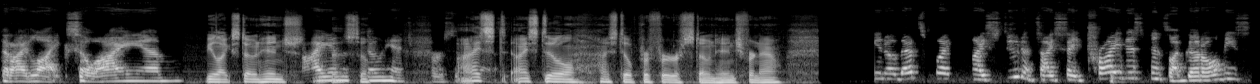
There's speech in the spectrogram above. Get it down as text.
that I like. So I am. You like Stonehenge? I am a Stonehenge person. I st- I still I still prefer Stonehenge for now. You know that's why my students I say try this pencil. I've got all these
